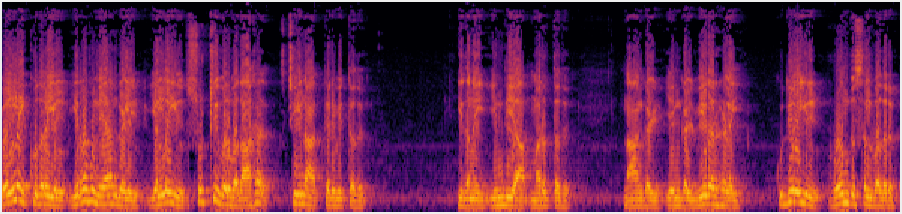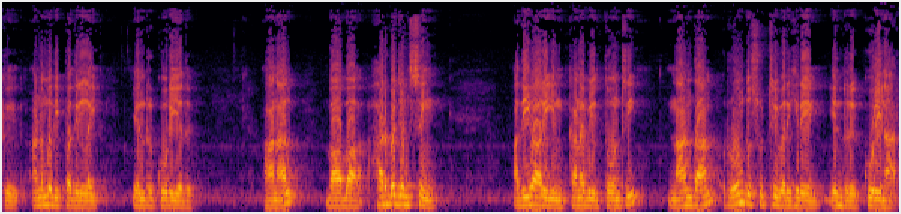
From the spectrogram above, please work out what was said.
வெள்ளை குதிரையில் இரவு நேரங்களில் எல்லையில் சுற்றி வருவதாக சீனா தெரிவித்தது. இதனை இந்தியா மறுத்தது. நாங்கள் எங்கள் வீரர்களை குதிரையில் ரோந்து செல்வதற்கு அனுமதிப்பதில்லை என்று கூறியது. ஆனால் பாபா ஹர்பஜன் சிங் அதிகாரியின் கனவில் தோன்றி நான் தான் ரோந்து சுற்றி வருகிறேன் என்று கூறினார்.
